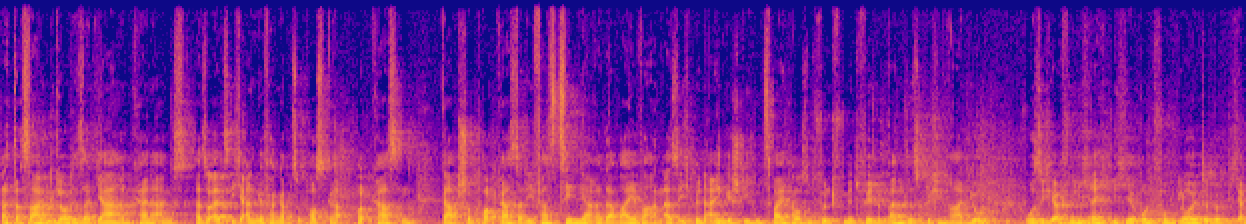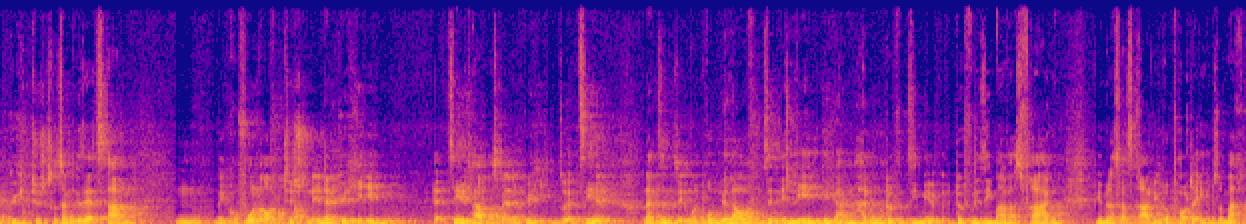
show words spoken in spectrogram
Ach, das sagen die Leute seit Jahren, keine Angst. Also als ich angefangen habe zu podcasten, gab es schon Podcaster, die fast zehn Jahre dabei waren. Also ich bin eingestiegen 2005 mit Philipp Bandes Küchenradio, wo sich öffentlich-rechtliche Rundfunkleute wirklich am Küchentisch zusammengesetzt haben ein Mikrofon auf dem Tisch und in der Küche eben erzählt haben, was wir in der Küche eben so erzählen. Und dann sind sie irgendwann rumgelaufen, sind in Läden gegangen, hallo, dürfen, sie mir, dürfen wir Sie mal was fragen, wie man das als Radioreporter eben so macht.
